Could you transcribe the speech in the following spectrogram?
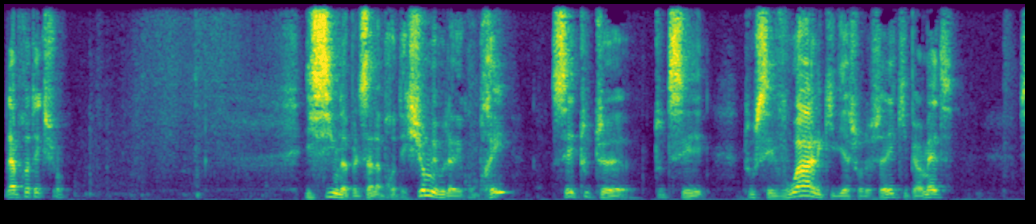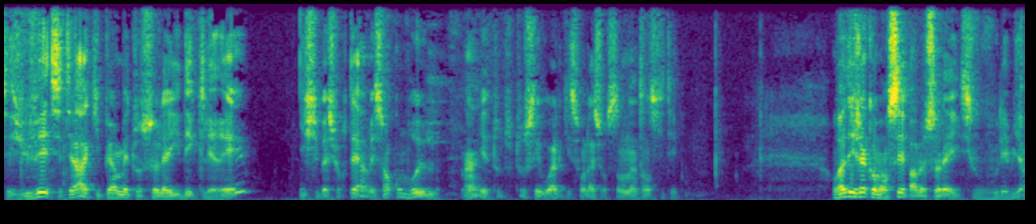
la protection. Ici, on appelle ça la protection, mais vous l'avez compris, c'est toutes, euh, ces, tous ces voiles qu'il y a sur le soleil qui permettent, ces UV, etc., qui permettent au soleil d'éclairer, ici bas sur Terre, mais sans qu'on brûle. Hein, il y a tous ces voiles qui sont là sur son intensité. On va déjà commencer par le soleil, si vous voulez bien.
